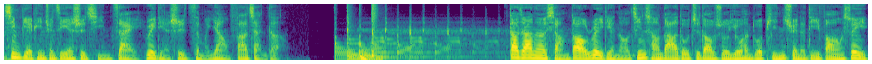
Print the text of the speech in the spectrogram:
性别平权这件事情在瑞典是怎么样发展的。大家呢想到瑞典呢，经常大家都知道说有很多平选的地方，所以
